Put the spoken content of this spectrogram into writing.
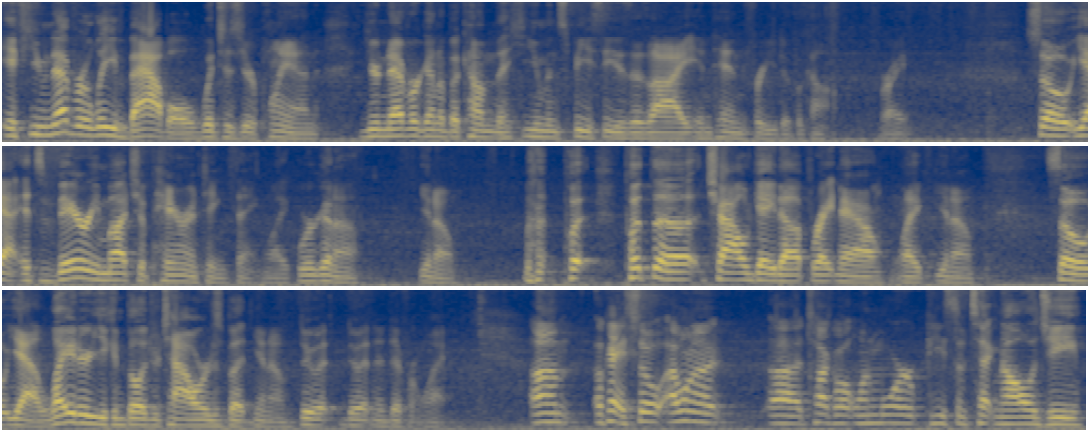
if you never leave Babel, which is your plan, you're never going to become the human species as I intend for you to become, right? So yeah, it's very much a parenting thing. Like we're gonna, you know, put put the child gate up right now. Like you know, so yeah, later you can build your towers, but you know, do it do it in a different way. Um, okay, so I want to uh, talk about one more piece of technology,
